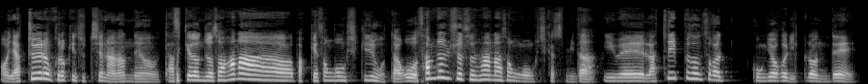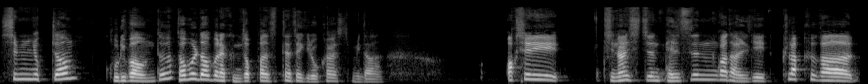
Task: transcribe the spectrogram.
어, 야투율은 그렇게 좋지는 않았네요. 5개 던져서 하나밖에 성공시키지 못하고 3점 슛은 하나 성공시켰습니다. 이외에 라트리프 선수가 공격을 이끌었는데 16점, 9리바운드, 더블 더블에 근접한 stat을 기록하였습니다. 확실히 지난 시즌 벤슨과 달리 클라크가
